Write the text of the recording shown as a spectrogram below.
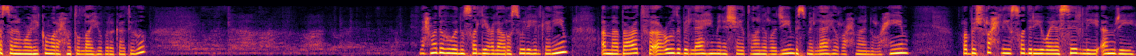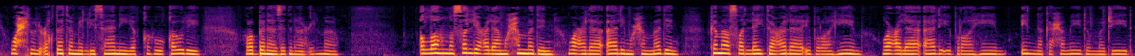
السلام عليكم ورحمة الله وبركاته. نحمده ونصلي على رسوله الكريم. أما بعد فأعوذ بالله من الشيطان الرجيم. بسم الله الرحمن الرحيم. رب اشرح لي صدري ويسر لي أمري. واحلل عقدة من لساني يفقه قولي. ربنا زدنا علما. اللهم صل على محمد وعلى آل محمد كما صليت على إبراهيم وعلى آل إبراهيم إنك حميد مجيد.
